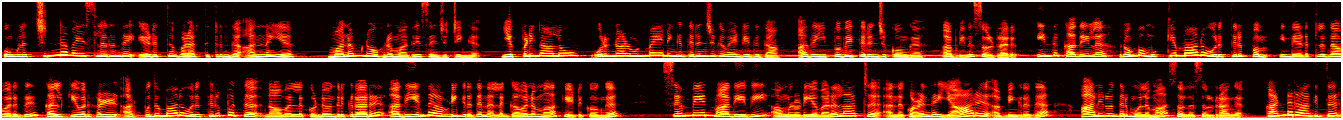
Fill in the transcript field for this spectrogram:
உங்களை சின்ன வயசுல இருந்து எடுத்து வளர்த்துட்டு இருந்த அன்னைய மனம் நோகிற மாதிரி செஞ்சுட்டீங்க. எப்படினாலும் ஒரு நாள் உண்மையை நீங்க தெரிஞ்சுக்க வேண்டியதுதான். அதை இப்பவே தெரிஞ்சுக்கோங்க அப்படின்னு சொல்றாரு. இந்த கதையில ரொம்ப முக்கியமான ஒரு திருப்பம் இந்த இடத்துல தான் வருது. கல்கி அவர்கள் அற்புதமான ஒரு திருப்பத்தை நாவல்ல கொண்டு வந்திருக்கிறாரு. அது என்ன அப்படிங்கறத நல்ல கவனமா கேட்டுக்கோங்க. செம்பியன் மாதேவி அவங்களுடைய வரலாற்றை அந்த குழந்தை யாரு அப்படிங்கறத அனிருத்தர் மூலமா சொல்ல சொல்றாங்க. கண்டராதித்தர்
